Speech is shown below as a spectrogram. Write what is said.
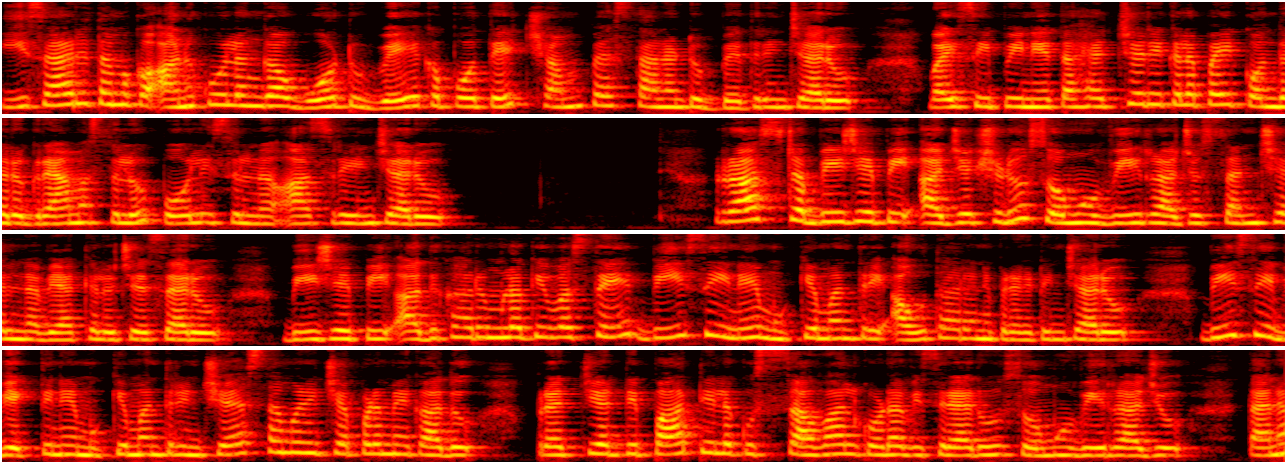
ఈసారి తమకు అనుకూలంగా ఓటు వేయకపోతే చంపేస్తానంటూ బెదిరించారు. వైసీపీ నేత హెచ్చరికలపై కొందరు గ్రామస్తులు పోలీసులను ఆశ్రయించారు. రాష్ట్ర బీజేపీ అధ్యక్షుడు సోము వీర్రాజు సంచలన వ్యాఖ్యలు చేశారు. బీజేపీ అధికారంలోకి వస్తే బీసీనే ముఖ్యమంత్రి అవుతారని ప్రకటించారు. బీసీ వ్యక్తినే ముఖ్యమంత్రిని చేస్తామని చెప్పడమే కాదు ప్రత్యర్థి పార్టీలకు సవాల్ కూడా విసిరారు సోము వీర్రాజు. తన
